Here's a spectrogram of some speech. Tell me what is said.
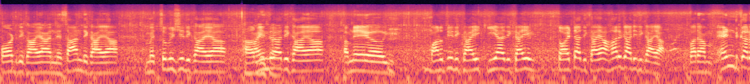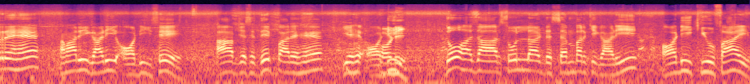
फोर्ड दिखाया निशान दिखाया मित्सुबिशी दिखाया महिंद्रा दिखाया हमने मारुति दिखाई किया दिखाई टोयोटा दिखाया हर गाड़ी दिखाया। पर हम एंड कर रहे हैं हमारी गाड़ी ऑडी से। आप जैसे देख पा रहे हैं ये है ऑडी ऑडी। 2016 दिसंबर की गाड़ी ऑडी Q5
